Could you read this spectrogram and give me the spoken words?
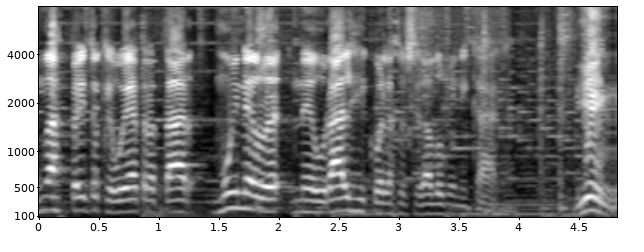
un aspecto que voy a tratar muy neur- neurálgico en la sociedad dominicana. Bien,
